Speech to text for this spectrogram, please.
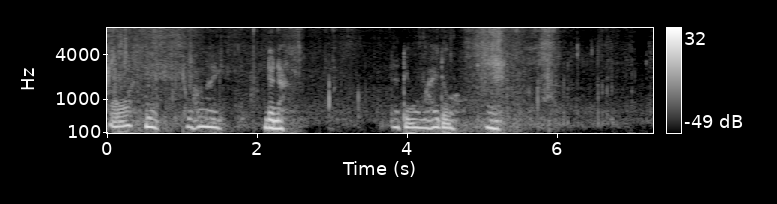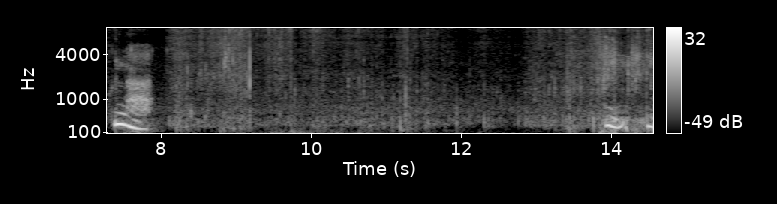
โอ้นี่ดูข้างใน เดี๋ยวนะ เดี๋ยวดึงออกมาให้ดูนี่ขึ้นลา นี่ดู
